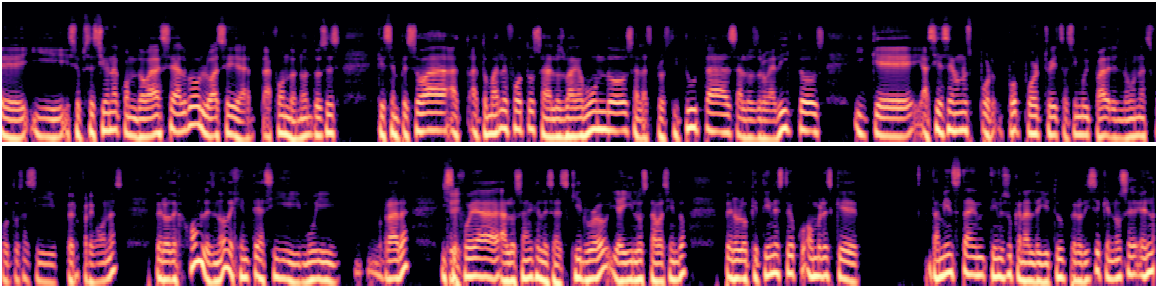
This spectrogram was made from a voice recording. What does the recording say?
eh, y se obsesiona cuando hace algo, lo hace a, fondo, ¿no? Entonces, que se empezó a, a, tomarle fotos a los vagabundos, a las prostitutas, a los drogadictos, y que así hacer unos portraits así muy padres, ¿no? Unas fotos así, pero fregonas, pero de homeless, ¿no? De gente así muy rara, y se fue a, a Los Ángeles, a Skid Row, y ahí lo estaba haciendo. Pero lo que tiene este hombre es que también está tiene su canal de YouTube, pero dice que no sé, él,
